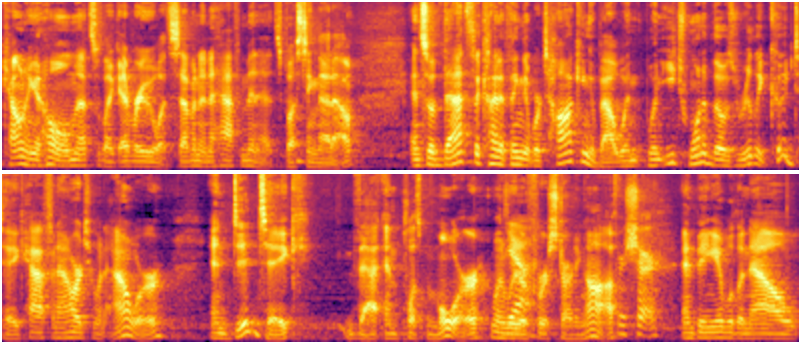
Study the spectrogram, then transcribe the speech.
counting at home, that's like every what seven and a half minutes busting that out. And so that's the kind of thing that we're talking about when when each one of those really could take half an hour to an hour and did take that and plus more when we were first starting off. For sure. And being able to now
